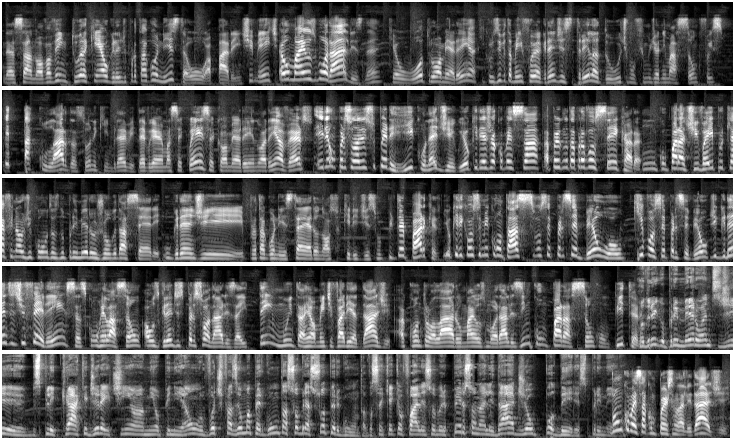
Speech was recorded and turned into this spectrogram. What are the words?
nessa nova aventura, quem é o grande protagonista, ou aparentemente, é o Miles Morales, né, que é o outro Homem-Aranha, que inclusive também foi a grande estrela do último filme de animação, que foi espetacular da Sony, que em breve deve ganhar uma sequência, que é o Homem-Aranha no Aranha Verso. Ele é um personagem super rico, né, Diego? E eu queria já começar a perguntar para você, cara, um comparativo aí, porque afinal de contas, no primeiro jogo da série, o grande protagonista era o nosso queridíssimo Peter Parker. E eu queria que você me contasse se você percebeu, ou o que você percebeu, de grandes diferenças com relação aos grandes personagens aí. Tem muita realmente variedade a controlar o Miles Morales em comparação com o Peter? Rodrigo, primeiro, antes de explicar aqui direitinho a minha opinião, eu vou te fazer uma pergunta sobre a sua pergunta. Você quer que eu fale sobre personalidade ou poderes primeiro? Vamos começar com personalidade?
